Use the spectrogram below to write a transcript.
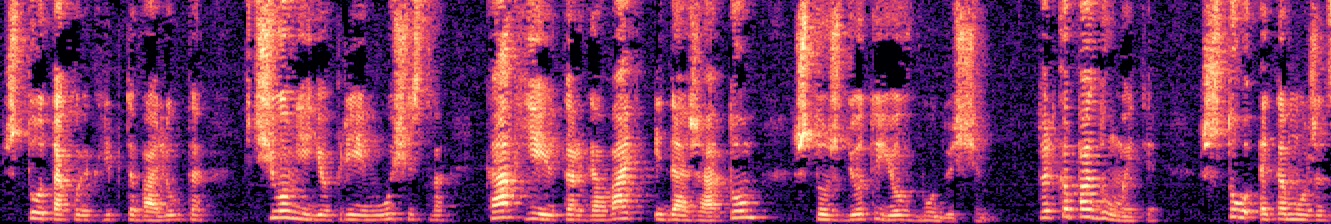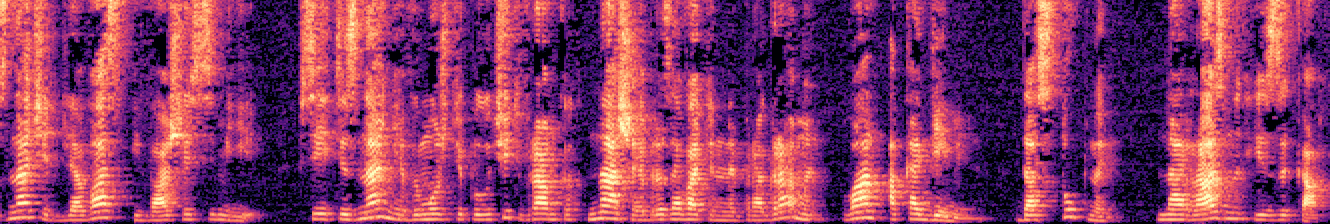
что такое криптовалюта, в чем ее преимущество, как ею торговать и даже о том, что ждет ее в будущем. Только подумайте, что это может значить для вас и вашей семьи. Все эти знания вы можете получить в рамках нашей образовательной программы One Academy, доступной на разных языках.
